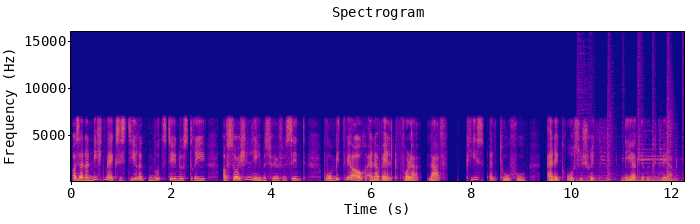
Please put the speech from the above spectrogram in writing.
aus einer nicht mehr existierenden Nutztierindustrie auf solchen Lebenshöfen sind, womit wir auch einer Welt voller Love, Peace and Tofu einen großen Schritt näher gerückt wären.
